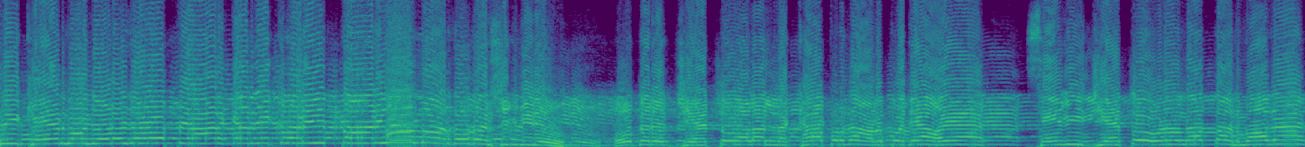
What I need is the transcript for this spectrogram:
ਦੀ ਖੇਡ ਨੂੰ ਜੋੜੇ ਜਾਏ, ਪਿਆਰ ਕਰਦੇ ਇੱਕ ਵਾਰੀ ਤਾੜੀਆਂ ਮਾਰ ਦਿਓ ਦਰਸ਼ਕ ਵੀਰੋ। ਉਧਰ ਜੈਤੋ ਵਾਲਾ ਲੱਖਾ ਪ੍ਰਧਾਨ ਪੁੱਜਿਆ ਹੋਇਆ ਹੈ। ਸੇਵੀ ਜੈਤੋ ਉਹਨਾਂ ਦਾ ਧੰਨਵਾਦ ਹੈ।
